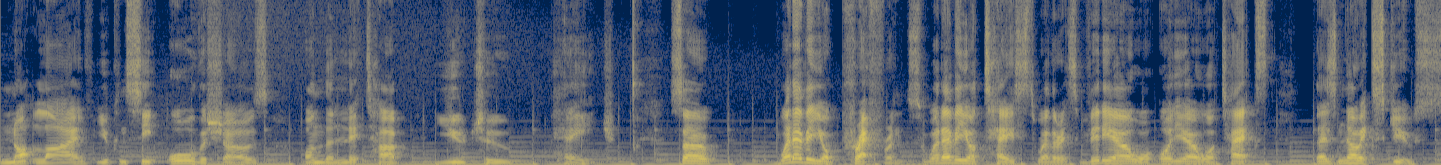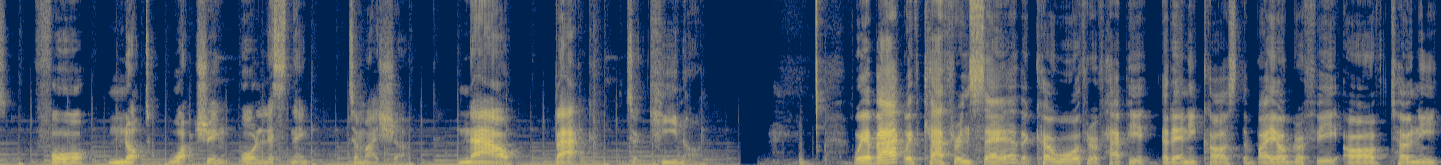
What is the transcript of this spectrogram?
not live, you can see all the shows on the LitHub YouTube page. So, whatever your preference, whatever your taste, whether it's video or audio or text, there's no excuse for not watching or listening to my show. Now, back to Keen On. We're back with Katherine Hsieh, the co author of Happy at Any Cost, the biography of Tony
